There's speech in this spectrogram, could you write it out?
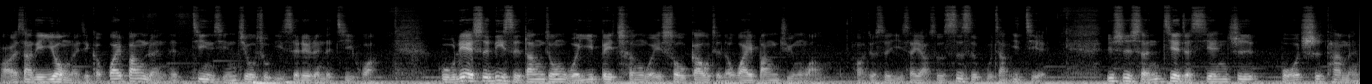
而上帝用了这个外邦人来进行救赎以色列人的计划。古列是历史当中唯一被称为受膏者的外邦君王。好，就是以赛亚书四十五章一节。于是神借着先知驳斥他们。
